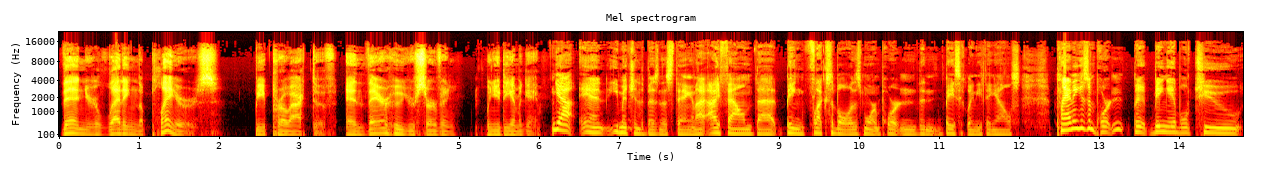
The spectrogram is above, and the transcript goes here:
then you're letting the players be proactive and they're who you're serving when you DM a game. Yeah, and you mentioned the business thing, and I, I found that being flexible is more important than basically anything else. Planning is important, but being able to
